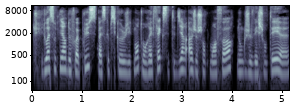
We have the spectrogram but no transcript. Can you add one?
tu dois soutenir deux fois plus parce que psychologiquement ton réflexe c'est de te dire ah je chante moins fort donc je vais chanter euh,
